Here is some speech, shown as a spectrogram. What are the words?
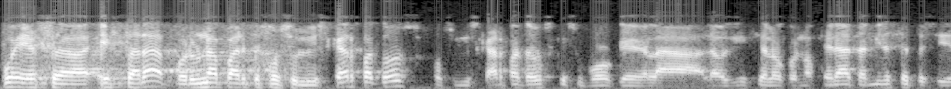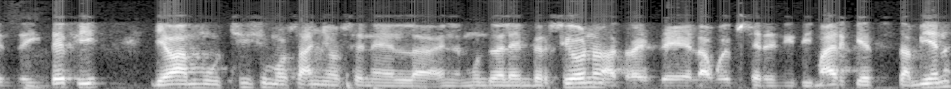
Pues uh, estará por una parte José Luis Cárpatos, José Luis Cárpatos, que supongo que la, audiencia lo conocerá, también es el presidente de INDEFI, lleva muchísimos años en el, en el mundo de la inversión, a través de la web Serenity Markets también.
